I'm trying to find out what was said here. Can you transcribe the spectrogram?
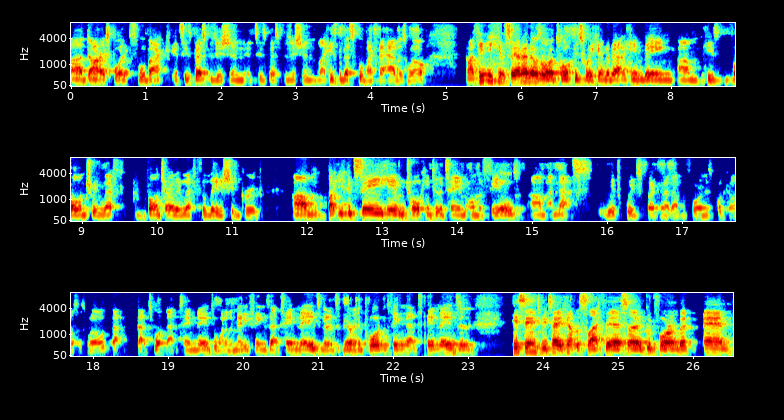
uh, Darius Boyd at fullback. It's his best position. It's his best position. Like he's the best fullback they have as well. And I think you can see. I know there was a lot of talk this weekend about him being um, his voluntary left, voluntarily left the leadership group. Um, but you could see him talking to the team on the field, um, and that's we've we've spoken about that before in this podcast as well. That that's what that team needs, one of the many things that team needs, but it's a very important thing that team needs. And he seemed to be taking up the slack there, so good for him. But and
